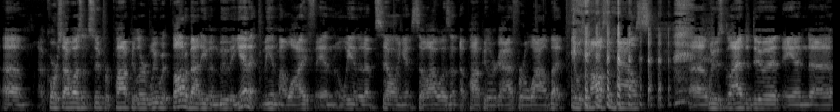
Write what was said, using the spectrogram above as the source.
Um, of course, I wasn't super popular. We were, thought about even moving in it, me and my wife, and we ended up selling it. So I wasn't a popular guy for a while, but it was an awesome house. Uh, we was glad to do it, and uh,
